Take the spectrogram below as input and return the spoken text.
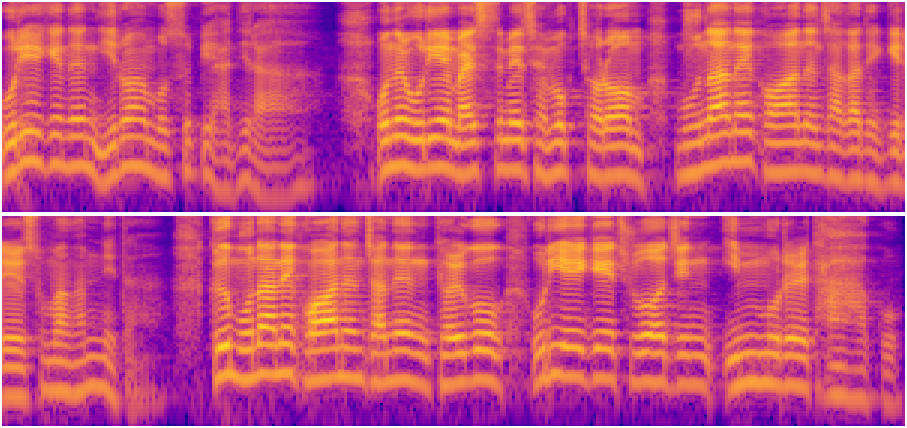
우리에게는 이러한 모습이 아니라 오늘 우리의 말씀의 제목처럼 문 안에 거하는 자가 되기를 소망합니다. 그 문 안에 거하는 자는 결국 우리에게 주어진 임무를 다하고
